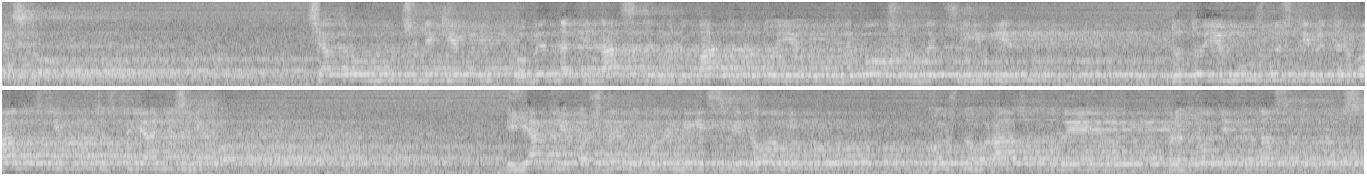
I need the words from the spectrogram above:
Христової. Ця кров мучеників повинна і нас стимулювати до тої глибокої, глибшої віри, до тої мужності, витривалості і протистояння з гріхом. І як є важливо, коли ми є свідомі кожного разу, коли приходять до нас спокуси,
